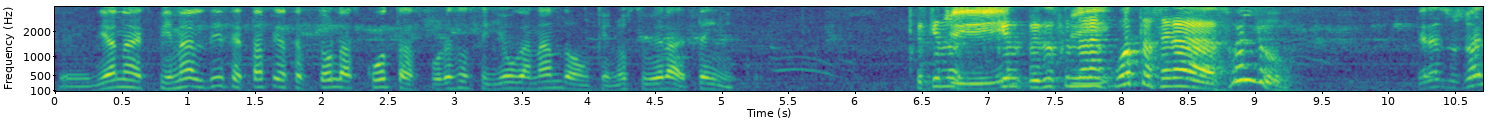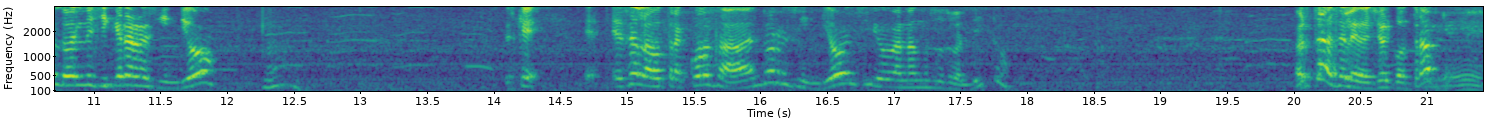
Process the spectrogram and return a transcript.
Sí, Diana Espinal dice, Tapia aceptó las cuotas, por eso siguió ganando aunque no estuviera de técnico. Es que no, Sí, que- pero es que no eran cuotas, era sueldo. Era su sueldo, él ni siquiera rescindió. Es que e- esa es la otra cosa, él no rescindió, él siguió ganando su sueldito. Ahorita se le venció el contrato. Sí.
